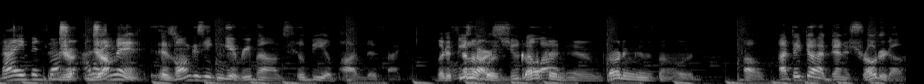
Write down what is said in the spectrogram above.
Not even Drummond. Dr- I don't- Drummond, as long as he can get rebounds, he'll be a positive factor. But if he I know, starts but shooting a lot, guarding him, guarding him is not hard. Oh, I think they'll have Dennis Schroeder though,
